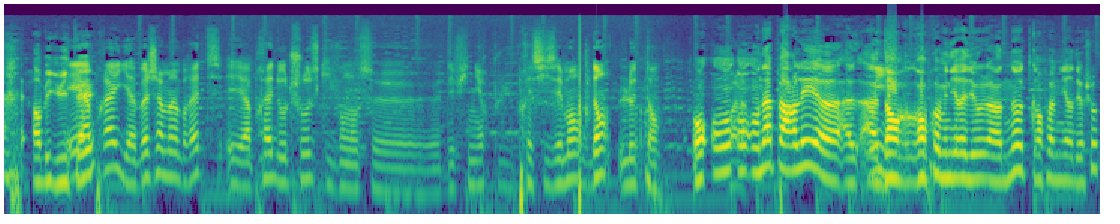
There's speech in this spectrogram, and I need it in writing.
Et ambiguïté. après, il y a Benjamin Brett, et après d'autres choses qui vont se définir plus précisément dans le temps. On, on- Voilà. on a parlé euh, à- à- Oui. dans Grand Premier Radio, un autre Grand Premier Radio Show,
